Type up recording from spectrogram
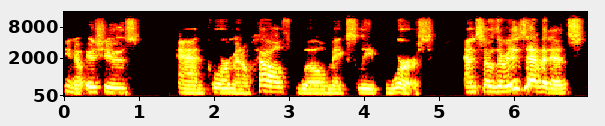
you know, issues, and poor mental health will make sleep worse. And so there is evidence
